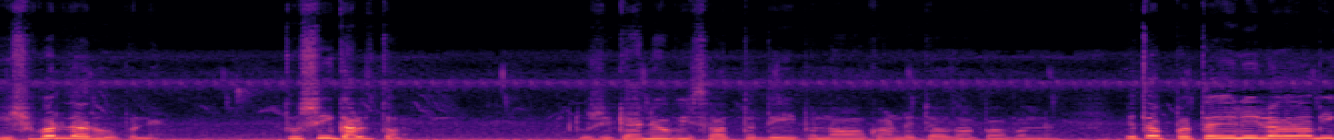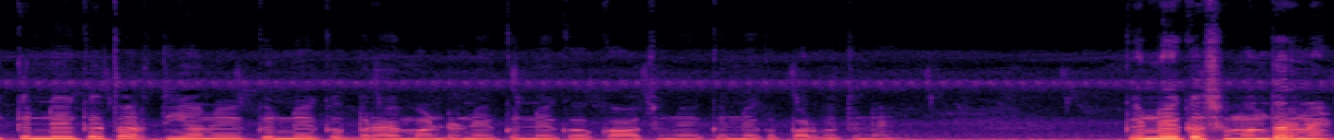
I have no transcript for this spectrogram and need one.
ਈਸ਼ਵਰ ਦਾ ਰੂਪ ਨੇ। ਤੁਸੀਂ ਗਲਤ ਹੋ। ਤੁਸੀਂ ਕਹਿੰਦੇ ਹੋ ਵੀ ਸੱਤ ਦੀਪ ਨੌ ਖੰਡ 14 ਭਵਨ। ਨੇ ਇਹ ਤਾਂ ਪਤਾ ਹੀ ਨਹੀਂ ਲੱਗਦਾ ਵੀ ਕਿੰਨੇ ਕੁ ਧਰਤੀਆਂ ਨੇ, ਕਿੰਨੇ ਕੁ ਬ੍ਰਹਿਮੰਡ ਨੇ, ਕਿੰਨੇ ਕੁ ਆਕਾਸ਼ ਨੇ, ਕਿੰਨੇ ਕੁ ਪਰਬਤ ਨੇ, ਕਿੰਨੇ ਕੁ ਸਮੁੰਦਰ ਨੇ।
